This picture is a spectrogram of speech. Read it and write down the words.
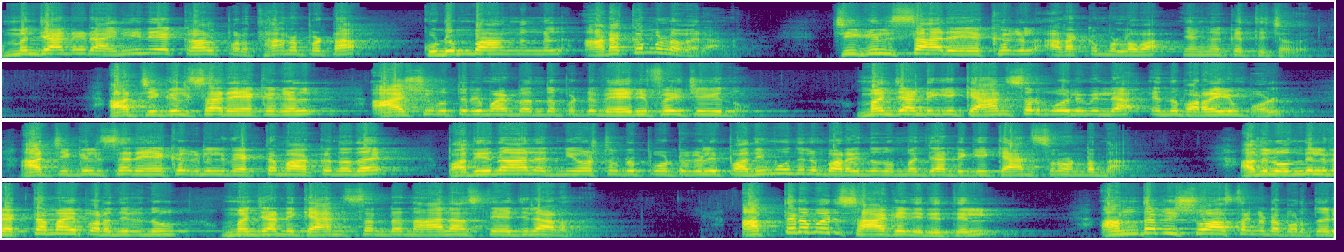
ഉമ്മൻചാണ്ടിയുടെ അനിയനേക്കാൾ പ്രധാനപ്പെട്ട കുടുംബാംഗങ്ങൾ അടക്കമുള്ളവരാണ്. ചികിത്സാ രേഖകൾ അടക്കമുള്ളവ ഞങ്ങൾക്ക് എത്തിച്ചത്. ആ ചികിത്സാ രേഖകൾ ആശുപത്രിയുമായി ബന്ധപ്പെട്ട് വെരിഫൈ ചെയ്യുന്നു. ഉമ്മൻചാണ്ടിക്ക് ക്യാൻസർ പോലുമില്ല എന്ന് പറയുമ്പോൾ ആ ചികിത്സാ രേഖകളിൽ വ്യക്തമാക്കുന്നത് പതിനാല് അന്വേഷണ റിപ്പോർട്ടുകളിൽ പതിമൂന്നിലും പറയുന്നത് ഉമ്മൻചാണ്ടിക്ക് ക്യാൻസർ ഉണ്ടെന്നാണ് അതിലൊന്നിൽ വ്യക്തമായി പറഞ്ഞിരുന്നു ഉമ്മൻചാണ്ടി ക്യാൻസറിന്റെ നാലാം സ്റ്റേജിലാണെന്ന് അത്തരമൊരു സാഹചര്യത്തിൽ അന്ധവിശ്വാസങ്ങളുടെ പുറത്ത്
